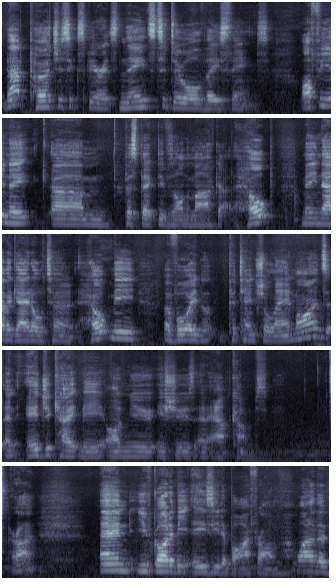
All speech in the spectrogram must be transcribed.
that purchase experience needs to do all these things. Offer unique um, perspectives on the market, help me navigate alternate, help me avoid potential landmines, and educate me on new issues and outcomes. Right? And you've got to be easy to buy from. One of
